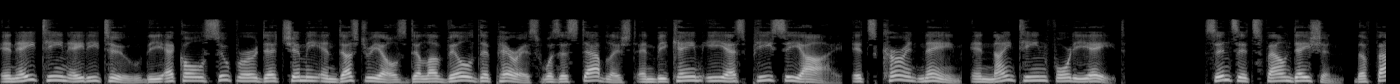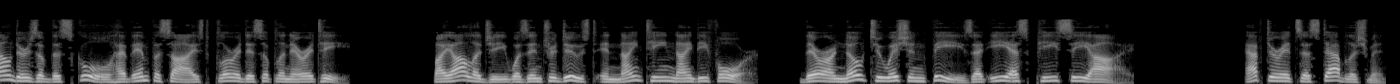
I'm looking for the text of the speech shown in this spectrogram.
In 1882 the École supérieure de chimie industrielles de la ville de Paris was established and became ESPCI, its current name, in 1948. Since its foundation, the founders of the school have emphasized pluridisciplinarity. Biology was introduced in 1994. There are no tuition fees at ESPCI. After its establishment,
